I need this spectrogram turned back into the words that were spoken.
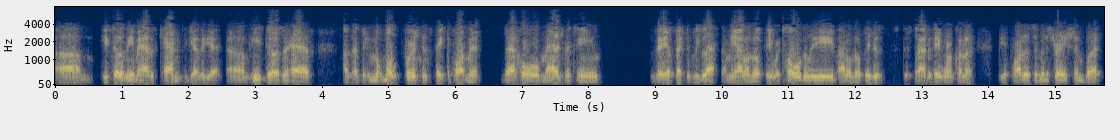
Um, he still doesn't even have his cabinet together yet. Um, he still doesn't have, I think, first in State Department, that whole management team, they effectively left. I mean, I don't know if they were told to leave. I don't know if they just decided they weren't going to be a part of this administration, but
